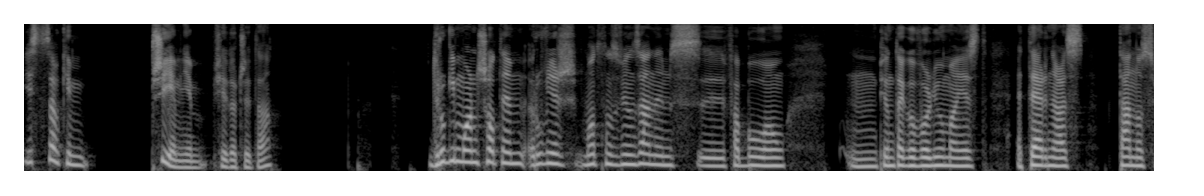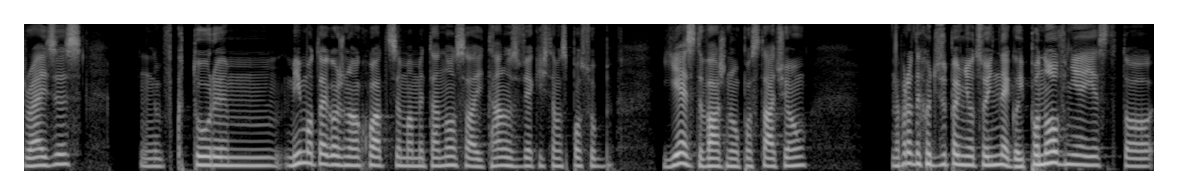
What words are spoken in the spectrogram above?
jest całkiem przyjemnie się to czyta. Drugim one-shotem, również mocno związanym z y, fabułą mm, piątego woliuma jest Eternals Thanos Rises, mm, w którym mimo tego, że na okładce mamy Thanosa i Thanos w jakiś tam sposób jest ważną postacią, naprawdę chodzi zupełnie o co innego. I ponownie jest to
